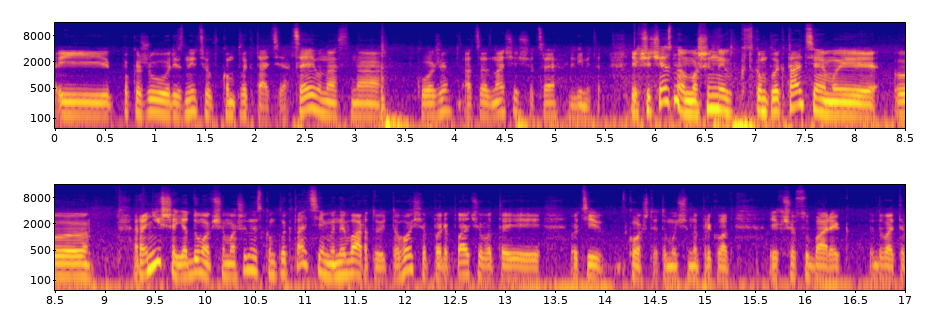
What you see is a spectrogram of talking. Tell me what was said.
І покажу різницю в комплектаціях. Цей у нас на кожі, а це значить, що це лімітед. Якщо чесно, машини з комплектаціями. Е, Раніше я думав, що машини з комплектаціями не вартують того, щоб переплачувати оці кошти. Тому що, наприклад, якщо Subaru, давайте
